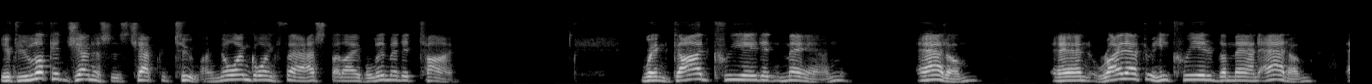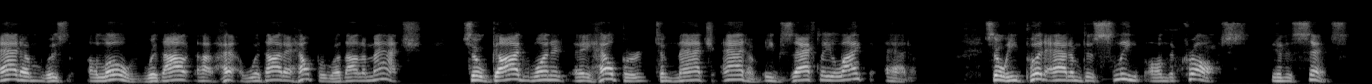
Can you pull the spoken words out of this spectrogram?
if you look at Genesis chapter 2, I know I'm going fast, but I have limited time when God created man, Adam, and right after he created the man Adam, Adam was alone without a, without a helper, without a match. So God wanted a helper to match Adam, exactly like Adam. So he put Adam to sleep on the cross, in a sense.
